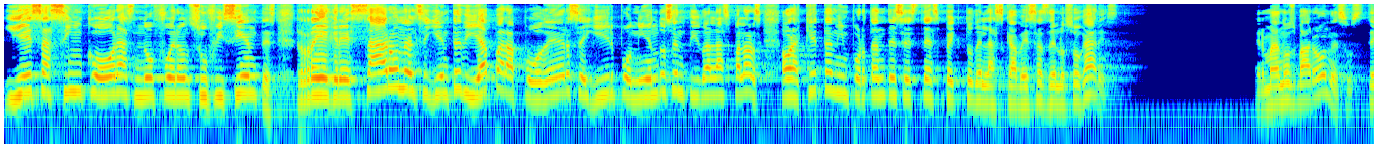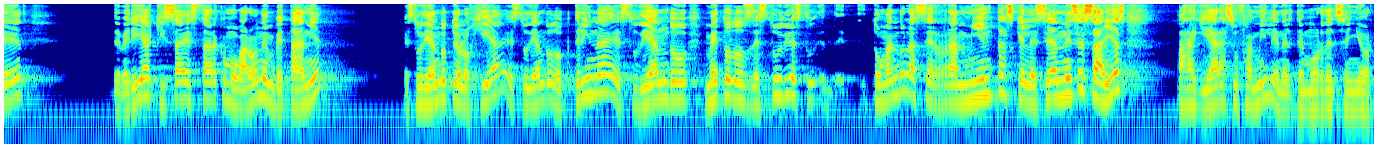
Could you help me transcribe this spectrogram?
Y esas cinco horas no fueron suficientes. Regresaron al siguiente día para poder seguir poniendo sentido a las palabras. Ahora, ¿qué tan importante es este aspecto de las cabezas de los hogares? Hermanos varones, usted debería quizá estar como varón en Betania, estudiando teología, estudiando doctrina, estudiando métodos de estudio, tomando las herramientas que le sean necesarias para guiar a su familia en el temor del Señor,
